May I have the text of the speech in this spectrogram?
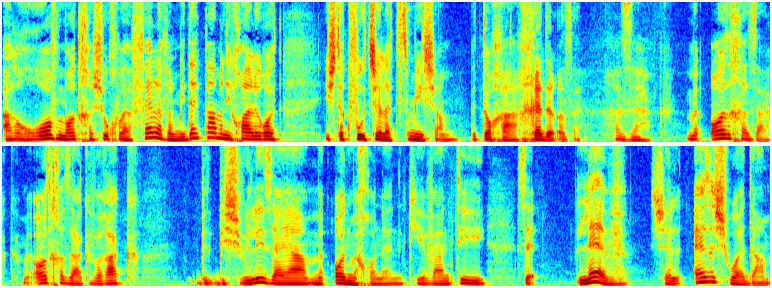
הרוב מאוד חשוך ואפל, אבל מדי פעם אני יכולה לראות השתקפות של עצמי שם, בתוך החדר הזה. חזק. מאוד חזק, מאוד חזק, ורק בשבילי זה היה מאוד מכונן, כי הבנתי, זה לב של איזשהו אדם,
